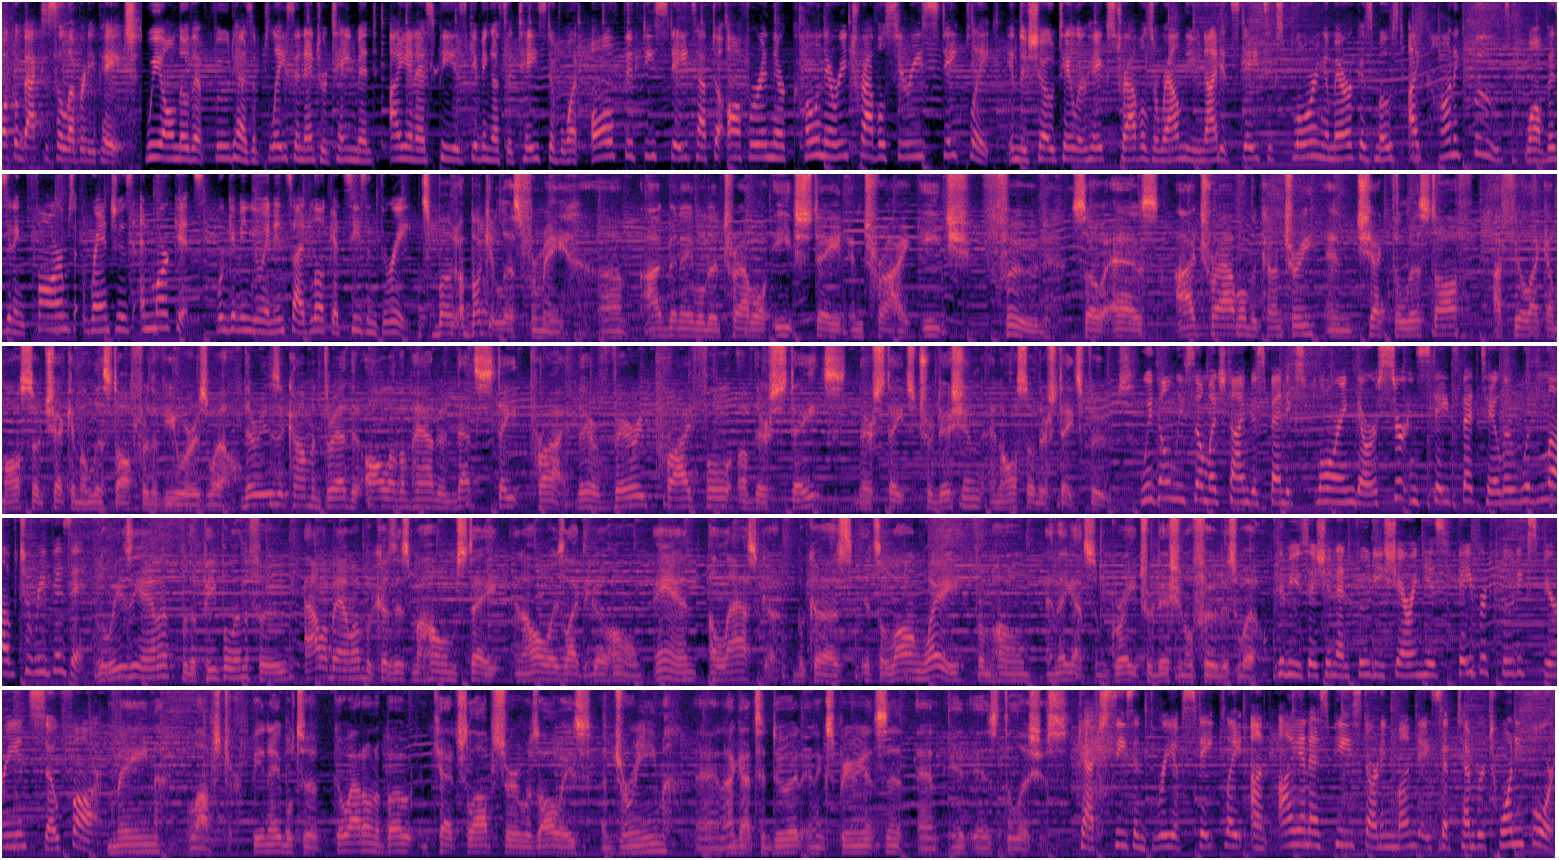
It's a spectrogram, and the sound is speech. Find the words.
Welcome back to Celebrity Page. We all know that food has a place in entertainment. INSP is giving us a taste of what all 50 states have to offer in their culinary travel series, State Plate. In the show, Taylor Hicks travels around the United States exploring America's most iconic foods while visiting farms, ranches, and markets. We're giving you an inside look at season three. It's a bucket list for me. Um, I've been able to travel each state and try each food. So as I travel the country and check the list off, I feel like I'm also checking the list off for the viewer as well. There is a common thread that all of them have, and that's state pride. They are very prideful of their states, their state's tradition, and also their state's foods. With only so much time to spend exploring, there are certain states that Taylor would love to revisit. Louisiana for the people and the food, Alabama because it's my home state and I always like to go home, and Alaska because it's a long way from home and they got some great traditional food as well. The musician and foodie sharing his favorite food experience so far. Maine lobster. Being able to go out on a boat and catch lobster was always a dream, and I got to do it and experience it, and it is delicious. Catch season three of State Plate on INSP starting Monday, September 24th.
